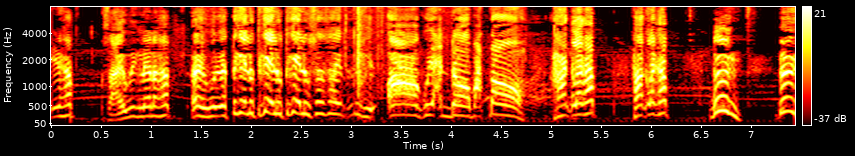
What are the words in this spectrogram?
นี่นะครับสายวิ่งแล้วนะครับเอ้ยตะเกียบลูกตะเกียบลูกตะเกียบลูกซ้ายๆตะเกียบอ้าวกูยันดอกบัตรต่อหักแล้วครับหักแล้วครับ ดึงดึง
